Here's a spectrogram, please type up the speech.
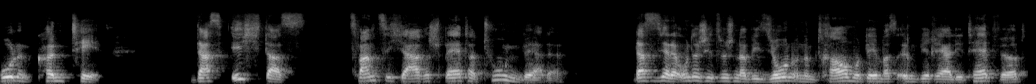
holen könnte, dass ich das 20 Jahre später tun werde. Das ist ja der Unterschied zwischen einer Vision und einem Traum und dem, was irgendwie Realität wird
